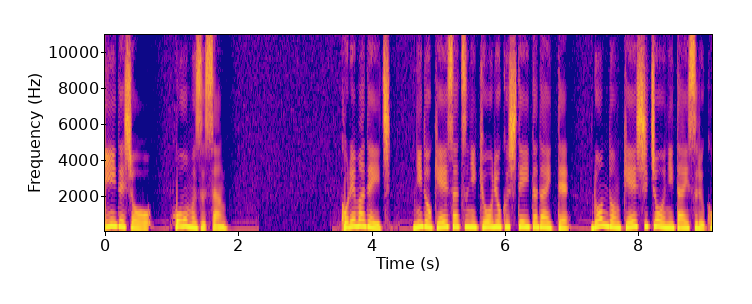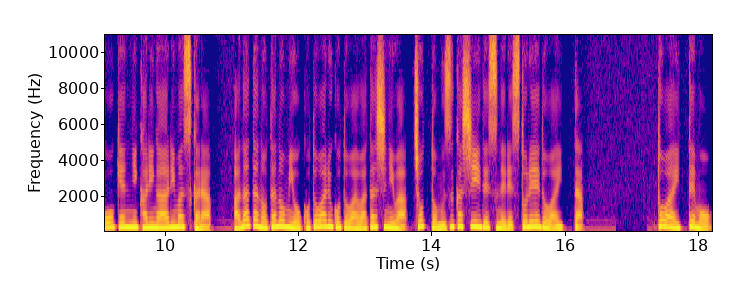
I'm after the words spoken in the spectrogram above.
いいでしょう、ホームズさん。これまで1、2度警察に協力していただいて、ロンドン警視庁に対する貢献に借りがありますから、あなたの頼みを断ることは私にはちょっと難しいですねレストレードは言った。とは言っても、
